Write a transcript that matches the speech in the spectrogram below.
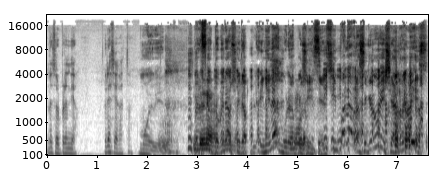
Me sorprendió. Gracias, Gastón. Muy bien. Perfecto, mirá, en el ángulo la pusiste. Sin palabras se quedó ella, al revés.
